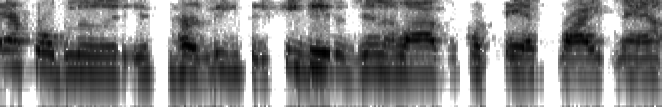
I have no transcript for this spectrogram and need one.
Afro blood is her least. If she did a genealogical test right now,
